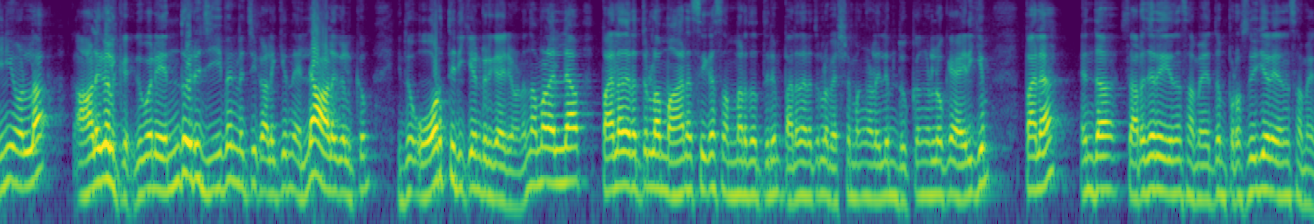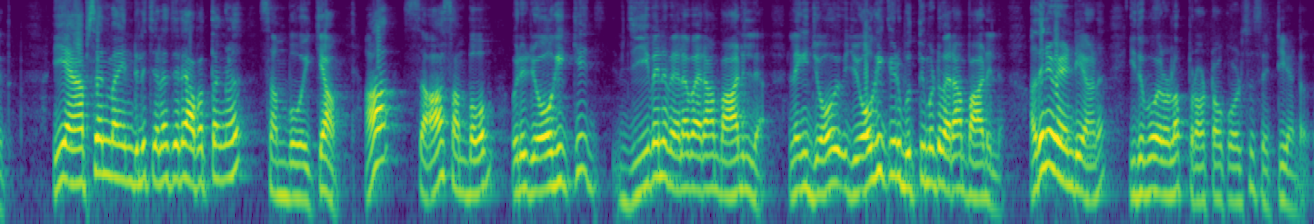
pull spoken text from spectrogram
ഇനിയുള്ള ആളുകൾക്ക് ഇതുപോലെ എന്തൊരു ജീവൻ വെച്ച് കളിക്കുന്ന എല്ലാ ആളുകൾക്കും ഇത് ഓർത്തിരിക്കേണ്ട ഒരു കാര്യമാണ്. നമ്മളെല്ലാം പലതരത്തിലുള്ള മാനസിക സമ്മർദ്ദത്തിലും പലതരത്തിലുള്ള വിഷമങ്ങളിലും ദുഃഖങ്ങളിലൊക്കെ ആയിരിക്കും പല എന്താ സർജറി ചെയ്യുന്ന സമയത്തും പ്രൊസീജിയർ ചെയ്യുന്ന സമയത്തും. ഈ ആബ്സെന്റ് മൈൻഡിൽ ചില ചില അബദ്ധങ്ങൾ സംഭവിക്കാം. ആ ആ സംഭവം ഒരു രോഗിക്ക് ജീവന് വില വരാൻ പാടില്ല. അല്ലെങ്കിൽ രോഗിക്ക് ഒരു ബുദ്ധിമുട്ട് വരാൻ പാടില്ല. അതിനു വേണ്ടിയാണ് ഇതുപോലുള്ള പ്രോട്ടോകോൾസ് സെറ്റ് ചെയ്യേണ്ടത്.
